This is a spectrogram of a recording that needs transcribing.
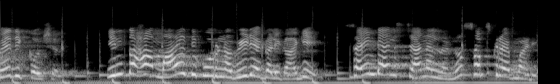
ವೇದಿಕ್ ಕೌಶಲ್. ಇಂತಹ ಮಾಹಿತಿಪೂರ್ಣ ವಿಡಿಯೋಗಳಿಗಾಗಿ ಸೈನ್ ಡ್ಯಾನ್ಸ್ ಚಾನೆಲ್ ಅನ್ನು ಸಬ್ಸ್ಕ್ರೈಬ್ ಮಾಡಿ.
